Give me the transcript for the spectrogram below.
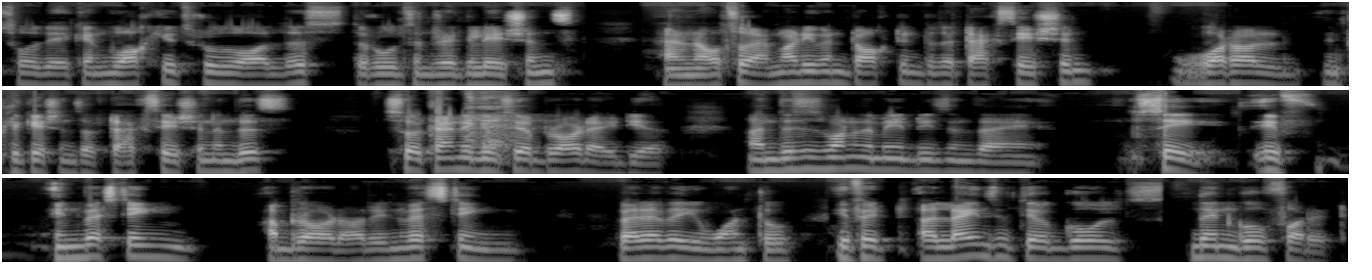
so they can walk you through all this, the rules and regulations. And also, I'm not even talked into the taxation, what all implications of taxation in this. So it kind of gives you a broad idea. And this is one of the main reasons I say if investing abroad or investing wherever you want to, if it aligns with your goals, then go for it.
